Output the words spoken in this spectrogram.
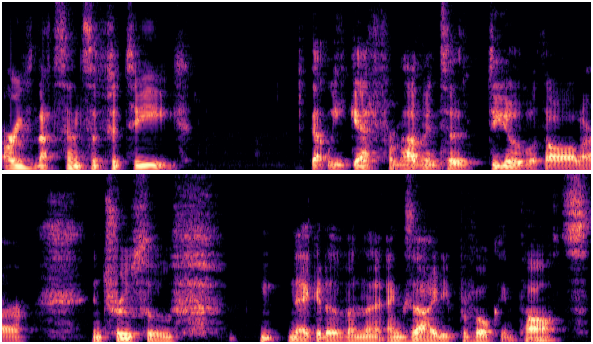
or even that sense of fatigue that we get from having to deal with all our intrusive negative and anxiety provoking thoughts.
